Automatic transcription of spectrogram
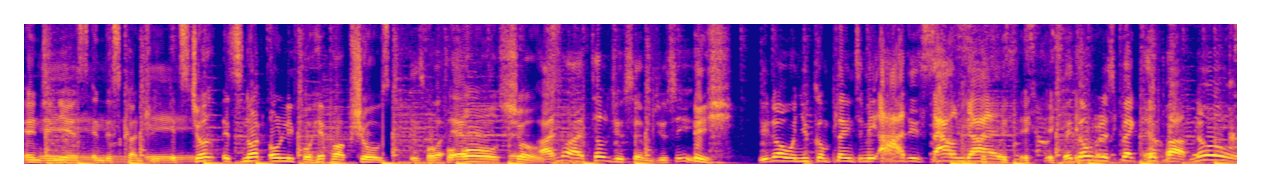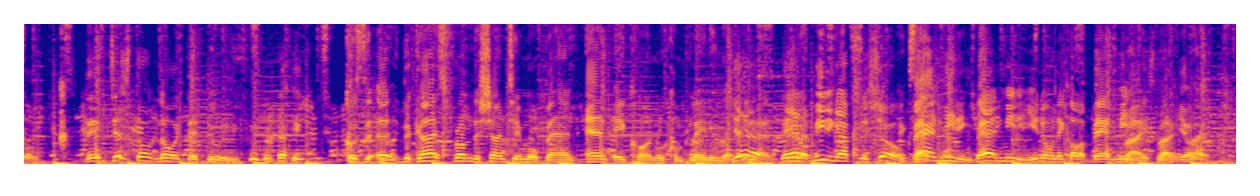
engineers in this country. Hey, It's just it's not only for hip hop shows, It's but for everything. all shows. I know. I told you, Sims. You see. Ish. You know when you complain to me, ah, these sound guys, they don't respect hip hop. No, they just don't know what they're doing. Right? Because the, uh, the guys from the Chante Moore band and Akon were complaining that Yeah, they had you a meeting after the show. Exactly. Band meeting, band meeting. You know when they call a band meeting? Right, it's like, right, yo, right.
